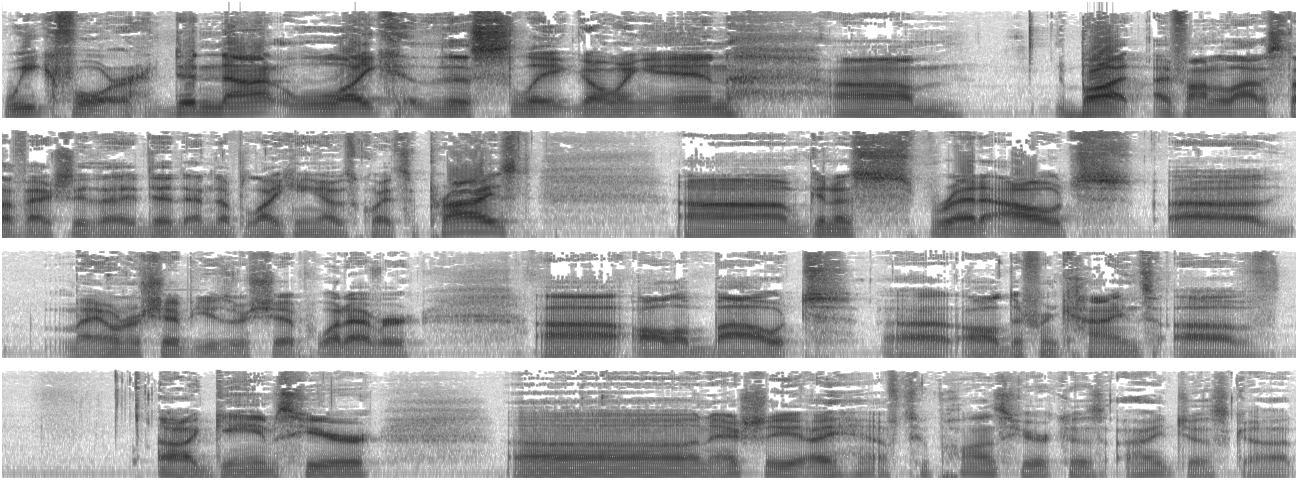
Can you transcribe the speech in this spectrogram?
Week four did not like this slate going in. Um, but I found a lot of stuff actually that I did end up liking. I was quite surprised. Uh, I'm gonna spread out uh, my ownership, usership, whatever, uh, all about uh, all different kinds of uh, games here. Uh, and actually, I have to pause here because I just got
